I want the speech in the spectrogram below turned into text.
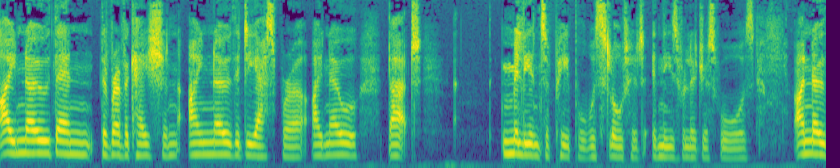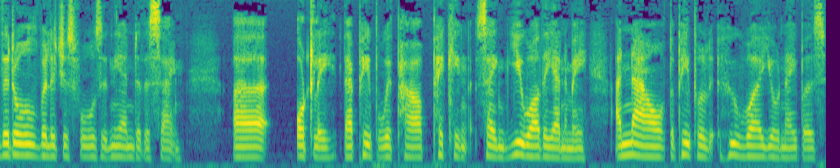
I know then the revocation. I know the diaspora. I know that millions of people were slaughtered in these religious wars. I know that all religious wars in the end are the same. Uh, oddly, they're people with power picking, saying, you are the enemy. And now the people who were your neighbours,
